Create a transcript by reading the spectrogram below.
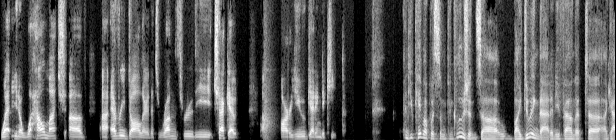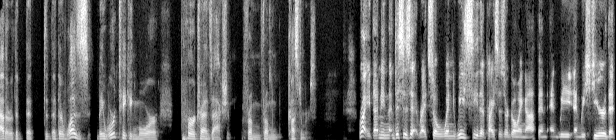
What, you know, how much of uh, every dollar that's rung through the checkout uh, are you getting to keep? And you came up with some conclusions uh, by doing that, and you found that uh, I gather that that that there was they were taking more per transaction from from customers. Right. I mean, this is it, right? So when we see that prices are going up and, and we and we hear that,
